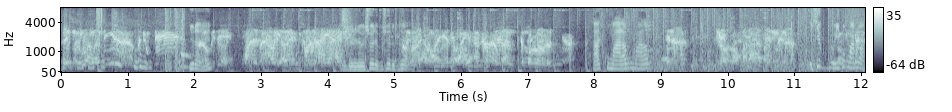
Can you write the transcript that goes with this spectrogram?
เป็นร่วงแล้วเนี่ยมาจุดดีอยู่ไหนไม่ได้มาเลยเอาเอ้ยมึงชนใครอะเดี๋ยวเดี๋ยวไปช่วยเดี๋ยวไปช่วยเดี๋ยวไปช่วยต่อยต่อยต่อยต่อยจะหมดหลอดแล้วเนี่ยฮาร์ดกูมาแล้วกูมาแล้วไอ้นะโดดลงมาได้ไหมนะไอ้เชี่ยมีพวกมันว่ะ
